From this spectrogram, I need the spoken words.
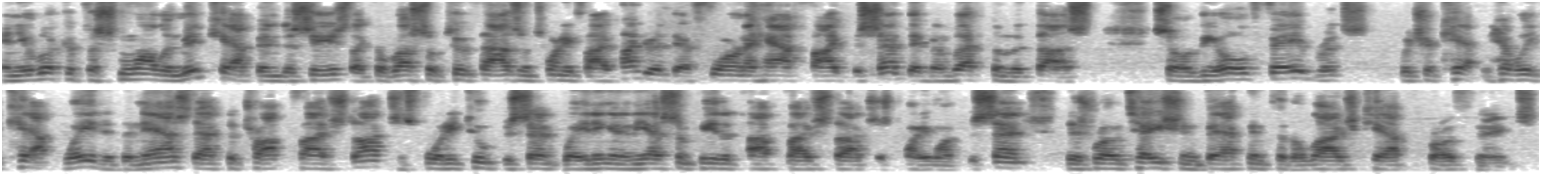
And you look at the small and mid cap indices like the Russell 2000 2500, they're four and a half, five percent. They've been left in the dust. So the old favorites which are cap, heavily cap weighted. The Nasdaq, the top five stocks, is 42% weighting, and in the S&P, the top five stocks is 21%. There's rotation back into the large cap growth names.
